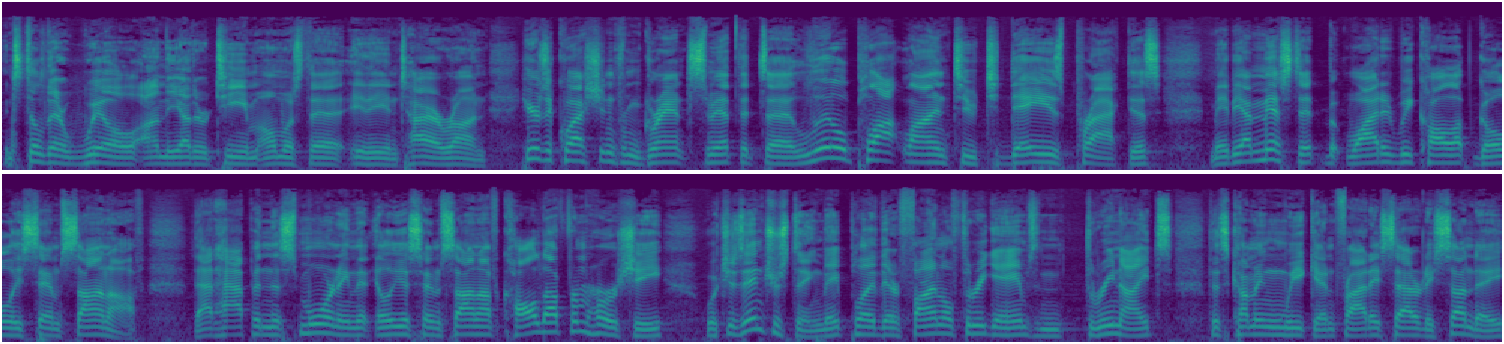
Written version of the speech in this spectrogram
instilled their will on the other team almost the, the entire run. Here's a question from Grant Smith. It's a little plot line to today's practice. Maybe I missed it, but why did we call up goalie Samsonov? That happened this morning that Ilya Samsonov called up from Hershey, which is interesting. They played their final three games in three nights this coming weekend Friday, Saturday, Sunday.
